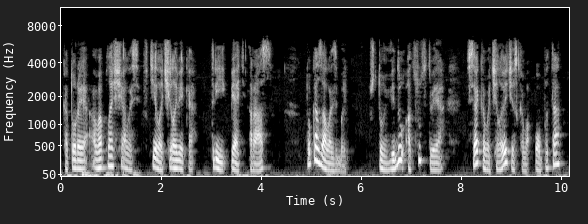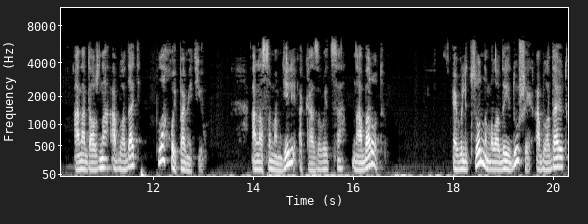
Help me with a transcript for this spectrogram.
которая воплощалась в тело человека 3-5 раз, то казалось бы, что ввиду отсутствия всякого человеческого опыта она должна обладать плохой памятью. А на самом деле оказывается наоборот. Эволюционно молодые души обладают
